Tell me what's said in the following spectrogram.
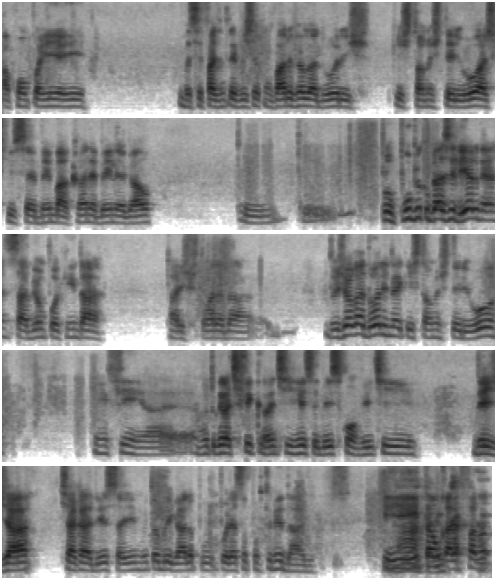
acompanhei aí. Você faz entrevista com vários jogadores que estão no exterior. Acho que isso é bem bacana, é bem legal para o público brasileiro, né? Saber um pouquinho da, da história da, dos jogadores, né? Que estão no exterior. Enfim, é, é muito gratificante receber esse convite Desde já te agradeço aí, muito obrigado por, por essa oportunidade. E ah, então, cara, cara falando.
